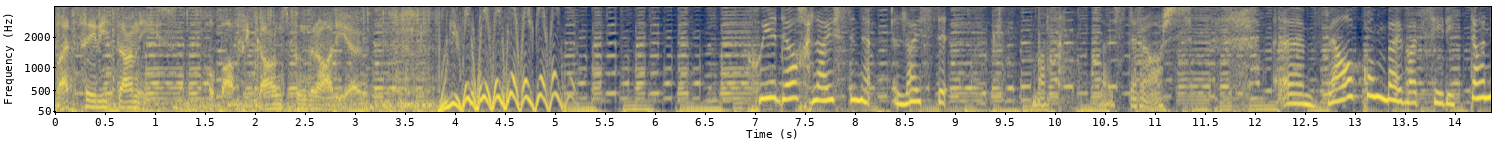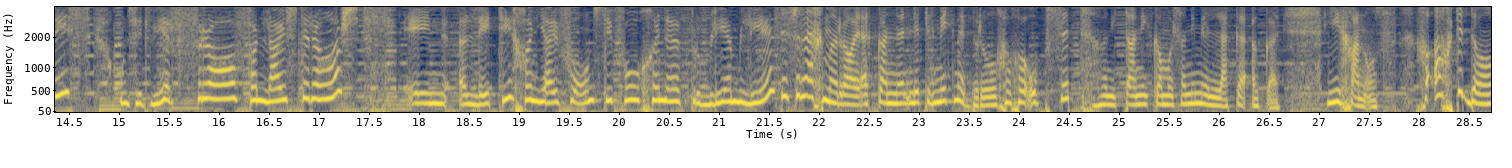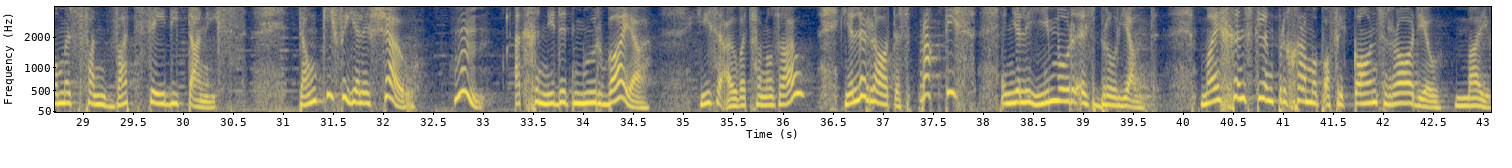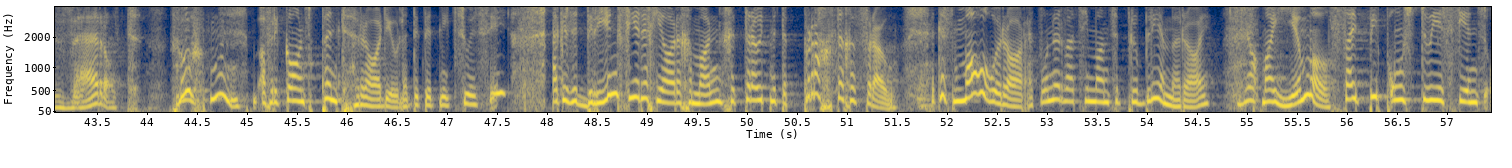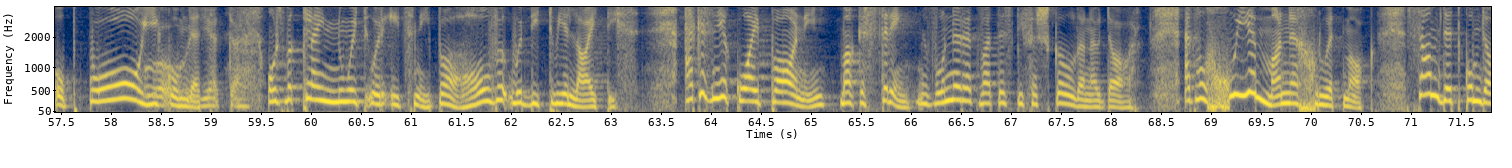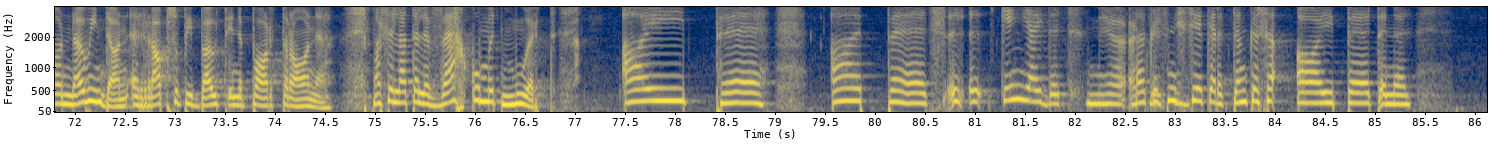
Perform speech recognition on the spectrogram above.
Wat sê die tannies op Afrikaans.radio? Goeiedag luister luister wag luisteraars. Ehm um, welkom by wat sê die tannies. Ons het weer vrae van luisteraars en eh, Letty, gaan jy vir ons die volgende probleem lees? Dis reg, Marai. Ek kan net met my bril gou opsit want die tannie kan ons nou nie meer lekker. Okay. Hier gaan ons. Geagte dames van wat sê die tannies? Dankie vir julle show. Hm, ek geniet dit moer baie. Hier's 'n ou wat van ons hou. Julle raad is prakties en julle humor is briljant. My gunsteling program op Afrikaans radio, My Wêreld. Hmm. Afrikaans punt radio, laat ek dit net so sê. Ek is 'n 43-jarige man getroud met 'n pragtige vrou. Ek is mal oor haar. Ek wonder wat sy man se probleme raai. Ja. My hemel, sy piep ons twee seuns op. O, oh, hier O, kom dit. jette. Ons beklei nooit oor iets nie, behalwe oor die twee laities. Ek is nie 'n kwaai pa nie, maar ek is streng. Nou wonder ek wat is die verskil dan nou daar? Ek wil goeie manne grootmaak. Saam dit kom daar nou en dan 'n raps op die bout en 'n paar trane. Maar sy laat hulle wegkom met moord. iPad iPads. Uh, uh, ken jy dit? Nee, ek, Ek, is nie seker. Ek dink is 'n iPad en 'n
